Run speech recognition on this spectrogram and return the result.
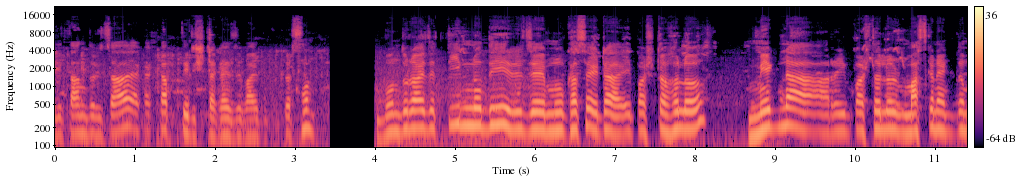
এই তান্দুরি চা, এক এক কাপ তিরিশ টাকায় যে ভাই বিক্রি করছেন। বন্ধুরা যে তিন নদীর যে মুখ আছে, এটা এই পাশটা হলো মেঘনা, আর এই পাশটা হলো মাঝখানে একদম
